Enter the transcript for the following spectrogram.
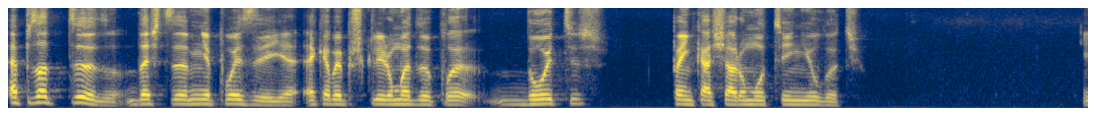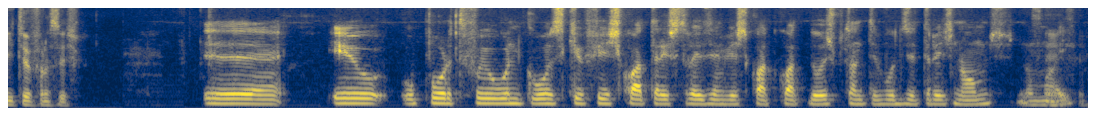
apesar de tudo, desta minha poesia, acabei por escolher uma dupla de oitos para encaixar o Motinho e o Lúcio. E tu, Francisco? Eh, eu, o Porto foi o único 11 que eu fiz 4-3-3 em vez de 4-4-2, portanto eu vou dizer três nomes no Sim, meio. sim.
